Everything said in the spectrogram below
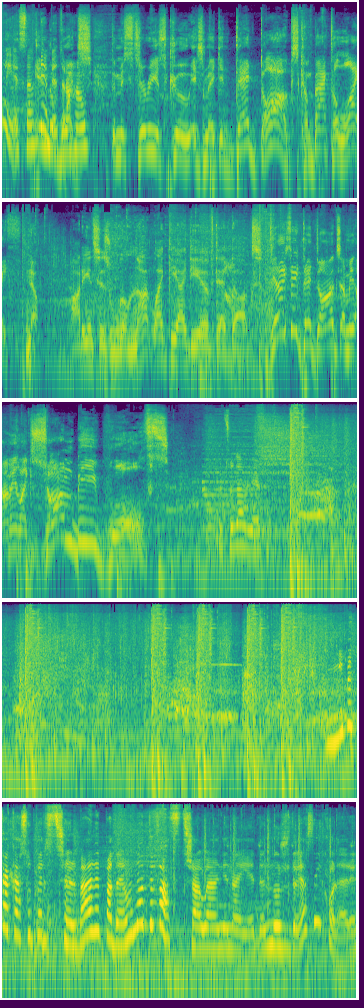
Okej, jestem w In niebie the trochę. woods, the mysterious goo is making dead dogs come back to life. No. Audiences will not like the idea of dead dogs. Did I say dead dogs? I mean, I mean like zombie wolves. To cudownie. Niby taka super strzelba, ale padają na dwa strzały, a nie na jeden. Noż do jasnej cholery.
